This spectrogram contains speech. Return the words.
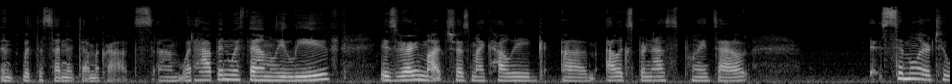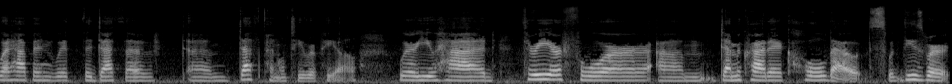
in, with the Senate Democrats. Um, what happened with family leave is very much, as my colleague um, Alex Burness points out, similar to what happened with the death of um, death penalty repeal, where you had three or four um, Democratic holdouts. These were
